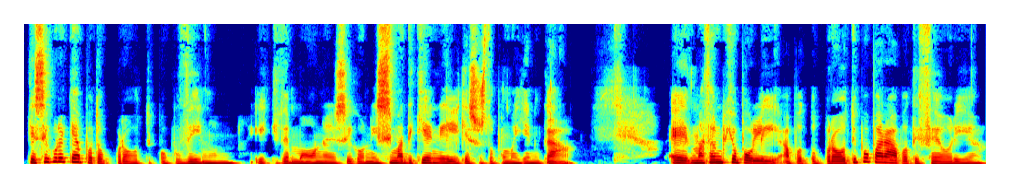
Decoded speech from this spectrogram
Και σίγουρα και από το πρότυπο που δίνουν οι κηδεμόνες, οι γονείς, σημαντικοί ενήλικες, ας το πούμε γενικά. Ε, μαθαίνουν πιο πολύ από το πρότυπο παρά από τη θεωρία.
